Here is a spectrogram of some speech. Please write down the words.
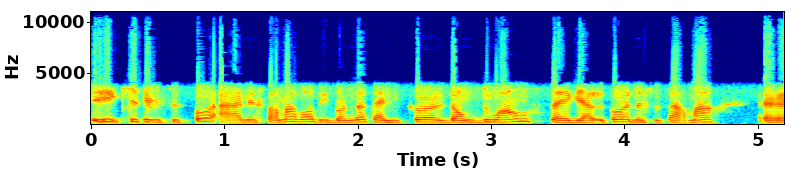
et qui réussissent pas à nécessairement avoir des bonnes notes à l'école. Donc, douance, ça égale pas nécessairement euh,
